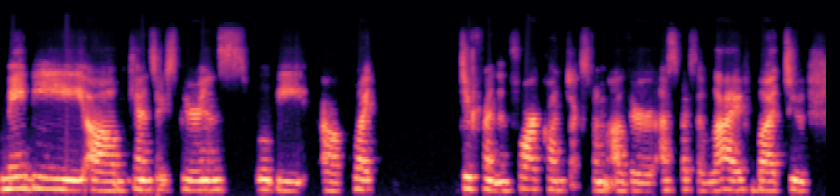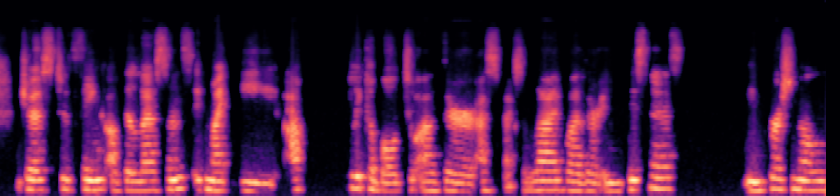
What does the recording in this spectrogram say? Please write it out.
maybe um, cancer experience will be uh, quite different and far context from other aspects of life but to just to think of the lessons it might be applicable to other aspects of life whether in business in personal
